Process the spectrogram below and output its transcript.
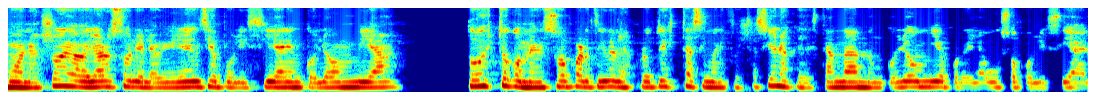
Bueno, yo voy a hablar sobre la violencia policial en Colombia. Todo esto comenzó a partir de las protestas y manifestaciones que se están dando en Colombia por el abuso policial,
